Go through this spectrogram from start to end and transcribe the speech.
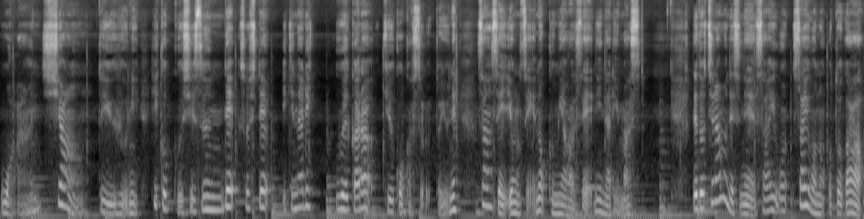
ワンシャンというふうに低く沈んで、そしていきなり上から急降下するというね、3世、4世の組み合わせになります。で、どちらもですね、最後最後の音が、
